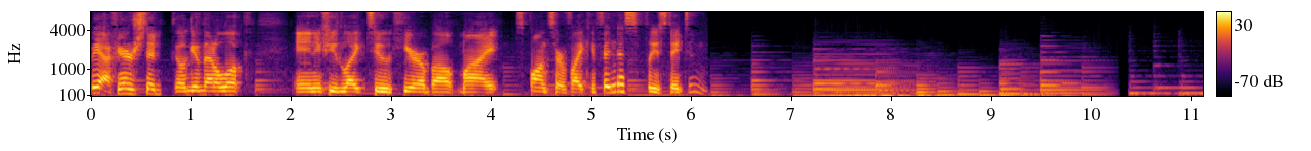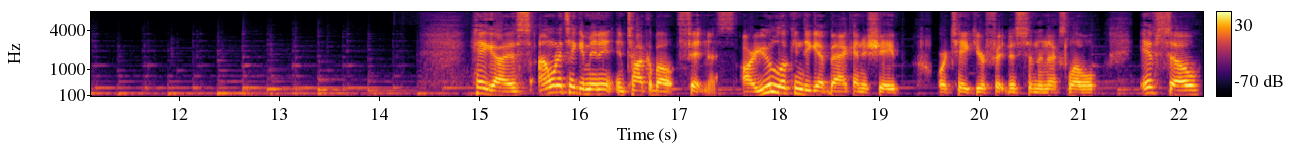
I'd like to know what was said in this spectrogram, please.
but yeah, if you're interested, go give that a look. And if you'd like to hear about my sponsor, Viking Fitness, please stay tuned. Hey guys, I want to take a minute and talk about fitness. Are you looking to get back into shape or take your fitness to the next level? If so,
